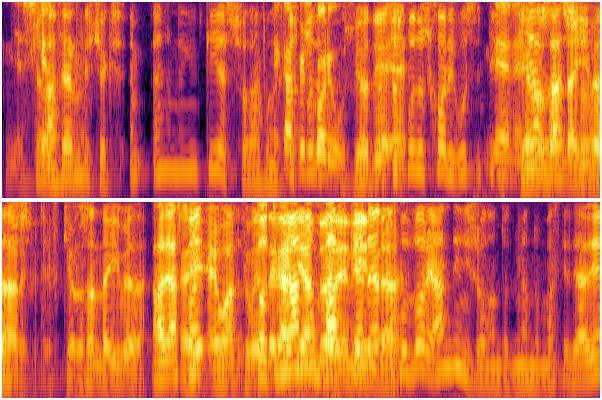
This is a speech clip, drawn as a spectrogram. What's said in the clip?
Και να Σχεδόν, ναι. φέρνεις και... εξ- ε, ε, τι έσοδα έχουν. Ε, Εκτός κάποιους που τους- χορηγούς. Διότι Εκτός ε, που τους χορηγούς, τι- Ναι, ναι. τι ευκαιρώσαν άλλα τα έσοδα γήπεδα ρε έχουν. φίλε. Ευκαιρώσαν τα γήπεδα. Δηλαδή, ας πούμε, Ε, Εγώ ας πούμε το τμήμα δεκαετία του του μπάσκετ 90, έχουν δωρεάν την είσοδο το τμήμα του μπάσκετ. Δηλαδή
